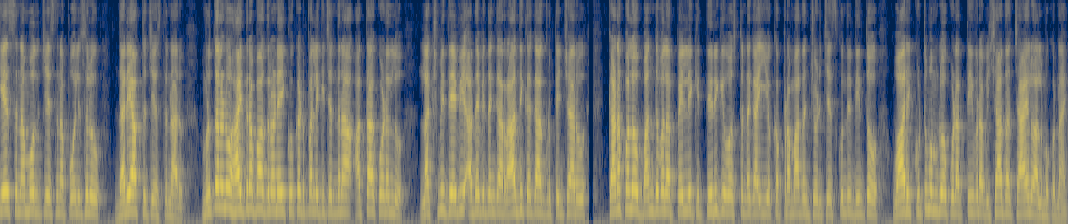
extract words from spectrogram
కేసు నమోదు చేసిన పోలీసులు దర్యాప్తు చేస్తున్నారు. మృతులను హైదరాబాద్లోని కుక్కటిపల్లికి చెందిన అత్తాకోడళ్ళు లక్ష్మీదేవి అదేవిధంగా రాధికగా గుర్తించారు. కడపలో బంధువుల పెళ్ళికి తిరిగి వస్తుండగా ఈ యొక్క ప్రమాదం చోటు చేసుకుంది. దీంతో వారి కుటుంబంలో కూడా తీవ్ర విషాద ఛాయలు అలుముకున్నాయి.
